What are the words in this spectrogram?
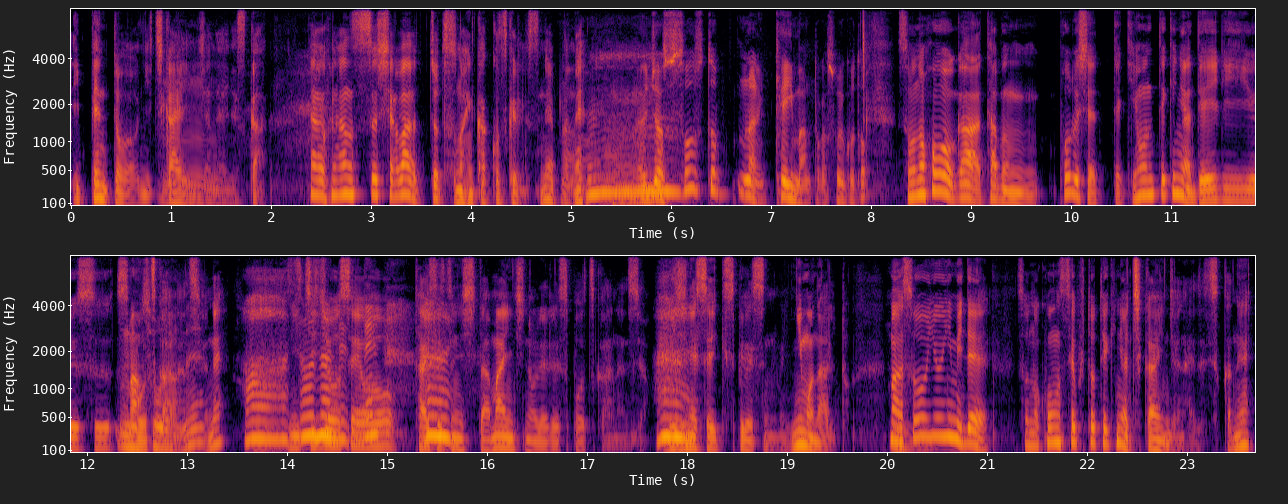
一辺倒に近いじゃないですか、だからフランス車はちょっとその辺かっこつけるんですねやっぱね、じゃあそうすると何？ケイマンとかそういうこと？その方が多分ポルシェって基本的にはデイリーユーススポーツカーなんですよね,、日常性を大切にした毎日乗れるスポーツカーなんですよ、はい。ビジネスエクスプレスにもなると。まあそういう意味でそのコンセプト的には近いんじゃないですかね。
